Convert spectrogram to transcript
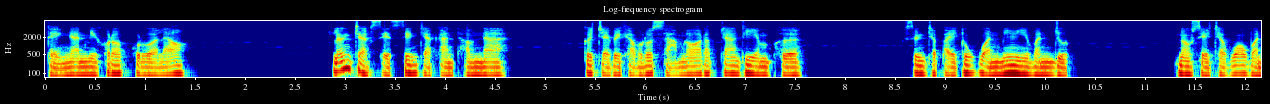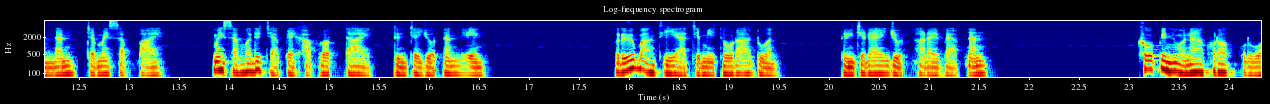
แต่งงานมีครอบครัวแล้ว หลังจากเสร็จสิ้นจากการทำนา ก็จะไปขับรถสามล้อรับจ้างที่อำเภอ ซึ่งจะไปทุกวันไม่มีวันหยุด นอกเสียจากว่าวันนั้นจะไม่สบาย ไม่สามารถที่จะไปขับรถได้ถึงจะหยุดนั่นเอง หรือบางทีอาจจะมีธุระด่วน ถึงจะได้หยุดอะไรแบบนั้น เขาเป็นหัวหน้าครอบครัว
